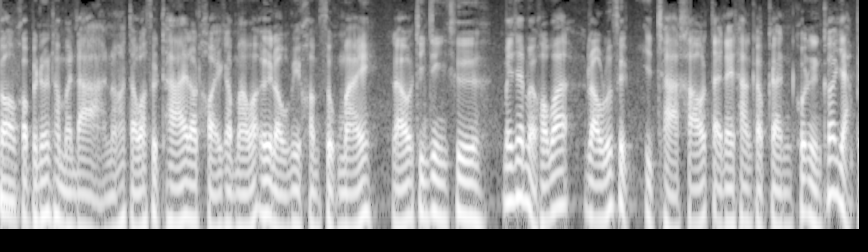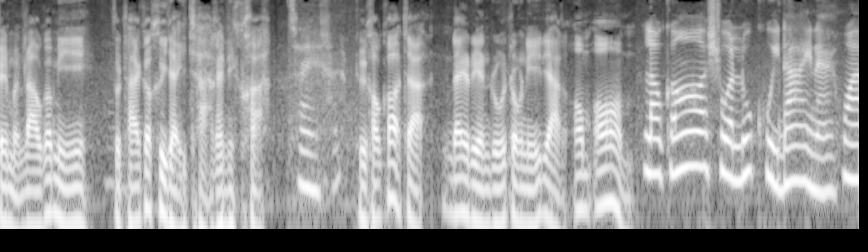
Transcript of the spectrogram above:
ก็ก็เป็นเรื่องธรรมดาเนาะแต่ว่าสุดท้ายเราถอยกลับมาว่าเออเรามีความสุขไหมแล้วจริง ๆ คือไม่ใช่หมายความว่าเรารู้สึกอิจฉาเขาแต่ในทางกลับกัน คนอื่นก็อยากเป็นเหมือนเราก็มี สุดท้ายก็คืออย่าอิจฉากันดีกว่า ใช่ค่ะ คือเขาก็จะได้เรียนรู้ตรงนี้อย่างอ้อมๆ เราก็ชวนลูกคุยได้นะ ว่า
